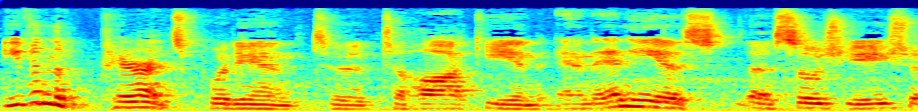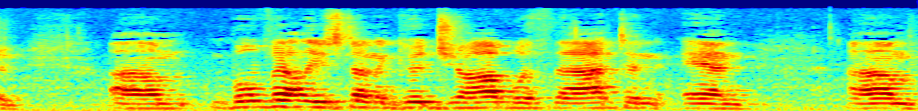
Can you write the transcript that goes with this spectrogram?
even the parents put in to, to hockey and, and any as, association. Um, Bow Valley's done a good job with that, and, and um,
